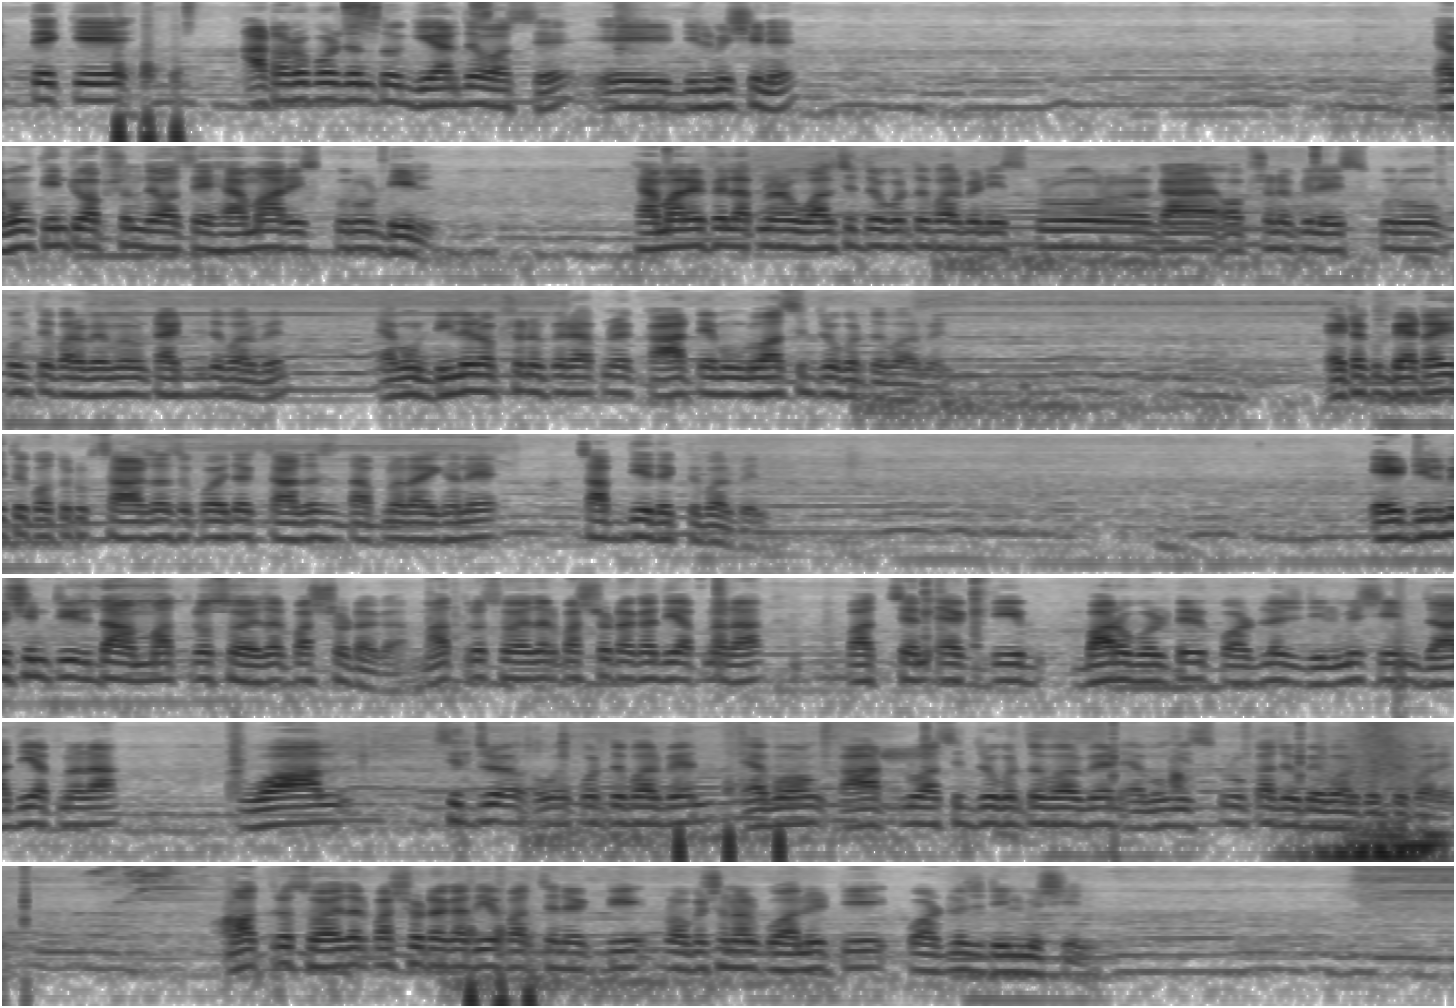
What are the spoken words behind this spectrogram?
এক থেকে আঠারো পর্যন্ত গিয়ার দেওয়া আছে এই ড্রিল মেশিনে এবং তিনটি অপশন দেওয়া আছে হ্যামার স্ক্রু ডিল হ্যামারে ফেলে আপনারা ওয়াল চিত্র করতে পারবেন স্ক্রুর গা অপশনে পেলে স্ক্রু খুলতে পারবেন এবং টাইট দিতে পারবেন এবং ডিলের অপশনে পেলে আপনার কাঠ এবং লোহা ছিদ্র করতে পারবেন। এটা ব্যাটারিতে কতটুকু চার্জ আছে, কয় চার্জ আছে তা আপনারা এখানে চাপ দিয়ে দেখতে পারবেন। এই ড্রিল মেশিনটির দাম মাত্র ছয় হাজার পাঁচশো টাকা। মাত্র ছয় হাজার পাঁচশো টাকা দিয়ে আপনারা পাচ্ছেন একটি বারো ভোল্টের কর্ডলেস ড্রিল মেশিন যা দিয়ে আপনারা ওয়াল ছিদ্র করতে পারবেন এবং কাঠ লোহা ছিদ্র করতে পারবেন এবং স্ক্রু কাজও ব্যবহার করতে পারেন। মাত্র ছয় হাজার পাঁচশো টাকা দিয়ে পাচ্ছেন একটি professional quality cordless drill machine.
